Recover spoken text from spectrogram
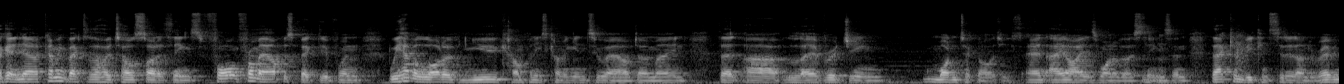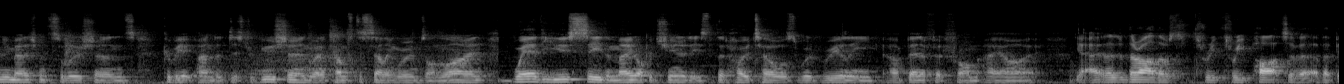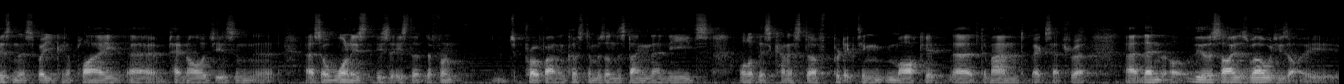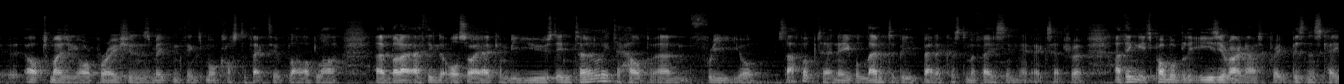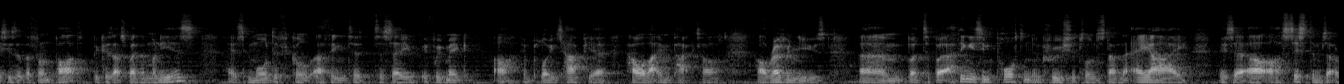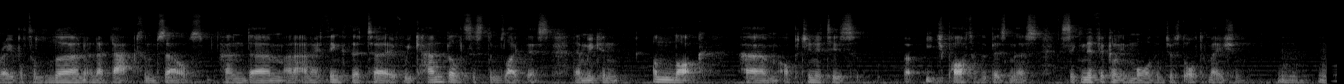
Okay, now coming back to the hotel side of things, for, from our perspective, when we have a lot of new companies coming into our domain that are leveraging modern technologies and AI is one of those things mm -hmm. and that can be considered under revenue management solutions could be under distribution when it comes to selling rooms online where do you see the main opportunities that hotels would really uh, benefit from AI yeah, uh, there are those three three parts of a, of a business where you can apply uh, technologies, and uh, uh so one is is, is the, the front profiling customers, understanding their needs, all of this kind of stuff, predicting market uh, demand, etc. Uh, then the other side as well, which is uh, optimizing your operations, making things more cost effective, blah, blah, blah. Uh, but I, I think that also AI can be used internally to help um, free your staff up, to enable them to be better customer facing, etc. I think it's probably easier right now to create business cases at the front part because that's where the money is. It's more difficult, I think, to, to say if we make our employees happier, how will that impact our, our Um, but, but I think it's important and crucial to understand that AI is a, are systems that are able to learn and adapt themselves. And, um, and, and I think that uh, if we can build systems like this, then we can unlock um, opportunities at each part of the business significantly more than just automation. Mm -hmm.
